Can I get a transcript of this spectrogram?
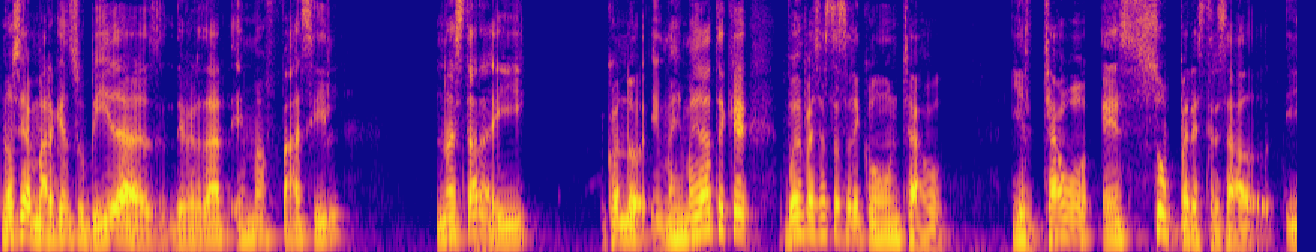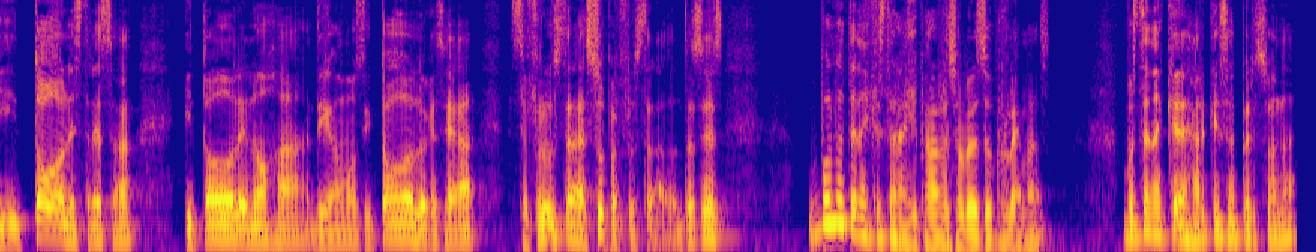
no se amarguen sus vidas, de verdad, es más fácil no estar ahí cuando, imagínate que vos empezaste a salir con un chavo y el chavo es súper estresado y todo le estresa y todo le enoja, digamos, y todo lo que sea se frustra, es súper frustrado. Entonces, vos no tenés que estar ahí para resolver sus problemas. Vos tenés que dejar que esa persona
